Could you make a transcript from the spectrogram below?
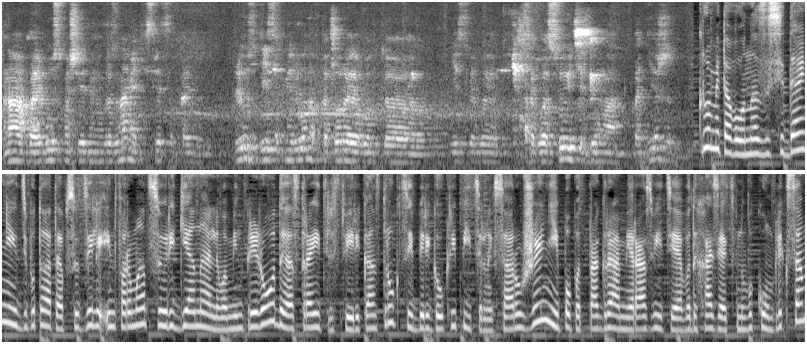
на борьбу с мышевидными грызунами, эти средства пройдут. Плюс 10 миллионов, которые вот если вы согласуете, Дума поддержит. Кроме того, на заседании депутаты обсудили информацию регионального Минприроды о строительстве и реконструкции берегоукрепительных сооружений по подпрограмме развития водохозяйственного комплекса.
